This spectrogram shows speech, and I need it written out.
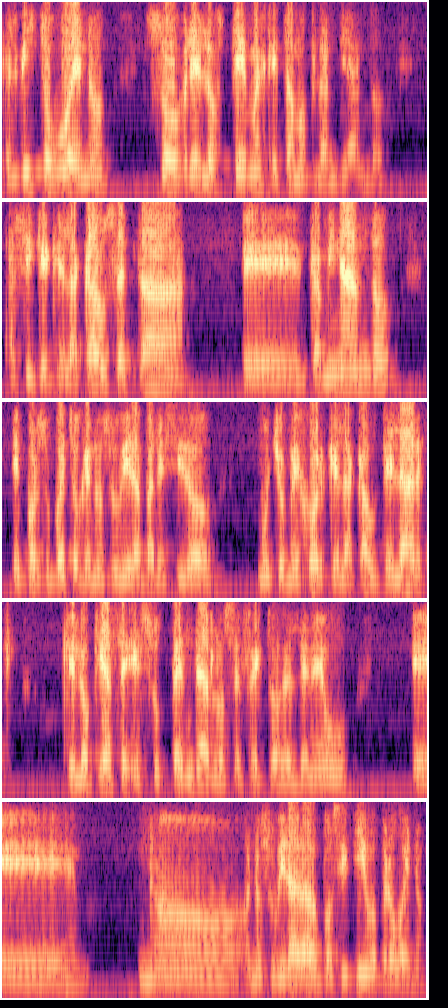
el visto bueno sobre los temas que estamos planteando. Así que que la causa está eh, caminando, eh, por supuesto que nos hubiera parecido mucho mejor que la cautelar, que lo que hace es suspender los efectos del DNU. Eh, no nos hubiera dado positivo, pero bueno,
